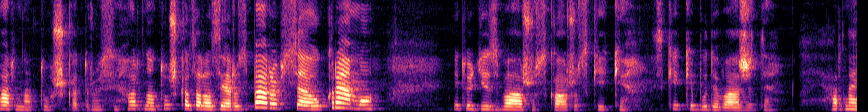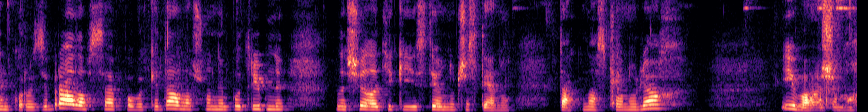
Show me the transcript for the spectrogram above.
Гарна тушка, друзі. Гарна тушка. Зараз я розберу все окремо і тоді зважу, скажу, скільки, скільки буде важити. Гарненько розібрала все, повикидала, що не потрібне, лишила тільки їстивну частину. Так, у нас по нулях. І важимо.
